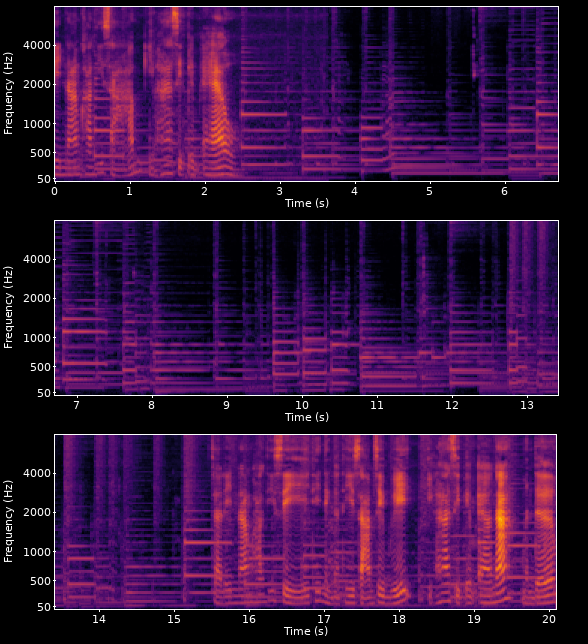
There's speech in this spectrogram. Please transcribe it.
ลินน้ำครั้งที่ 3 อีก 50 ml จะลินน้ำครั้งที่ 4 ที่ 1 นาที 30 วิอีก 50 ml นะ เหมือนเดิม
